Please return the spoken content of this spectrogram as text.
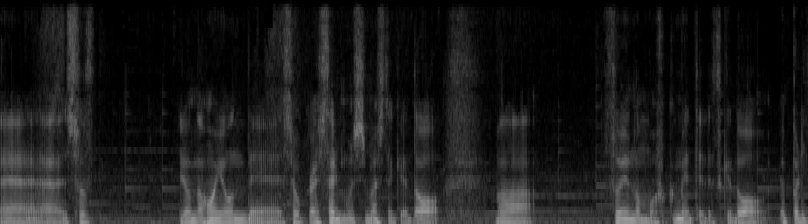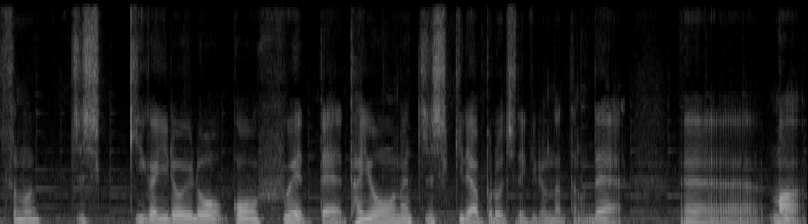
えー、いろんな本読んで紹介したりもしましたけどまあそういうのも含めてですけどやっぱりその知識がいろいろこう増えて多様な知識でアプローチできるようになったので、えー、まあ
